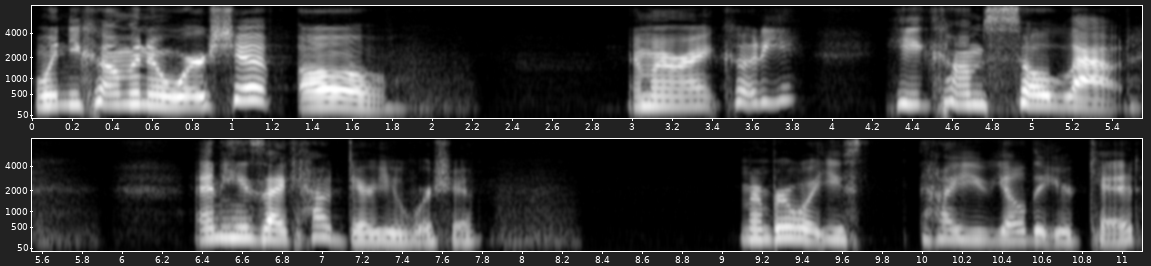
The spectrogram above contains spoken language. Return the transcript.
When you come into worship, oh, am I right, Cody? He comes so loud. And he's like, How dare you worship? Remember what you how you yelled at your kid?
